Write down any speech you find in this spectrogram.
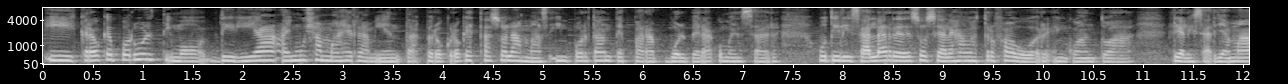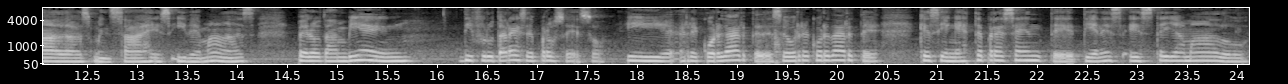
Y creo que por último diría, hay muchas más herramientas, pero creo que estas son las más importantes para volver a comenzar utilizar las redes sociales a nuestro favor en cuanto a realizar llamadas, mensajes y demás, pero también disfrutar ese proceso y recordarte, deseo recordarte que si en este presente tienes este llamado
